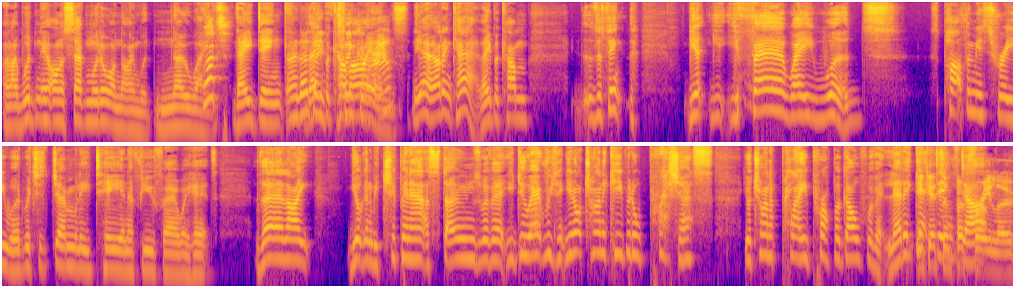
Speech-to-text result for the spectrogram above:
And I wouldn't hit on a seven wood or a nine wood. No way. What? They dink. No, they, they become clink around? irons. Yeah, I don't care. They become the thing. Your, your fairway woods, apart from your three wood, which is generally tee and a few fairway hits, they're like you're going to be chipping out of stones with it. You do everything. You're not trying to keep it all precious. You're trying to play proper golf with it. Let it he get gets them for up. free, Lou.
